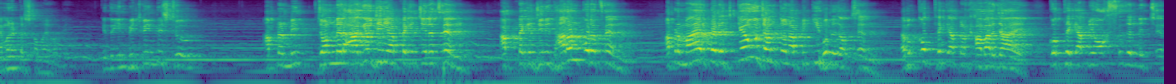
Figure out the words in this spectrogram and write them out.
এমন একটা সময় হবে। কিন্তু ইন বিটুইন দিস টু আপনার জন্মের আগেও যিনি আপনাকে চিনেছেন, আপনাকে যিনি ধারণ করেছেন, আপনার মায়ের পেটে কেউ জানতো না আপনি কি হতে যাচ্ছেন এবং কোত্থেকে আপনার খাবার যায়, কোত্থেকে আপনি অক্সিজেন নিচ্ছেন,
